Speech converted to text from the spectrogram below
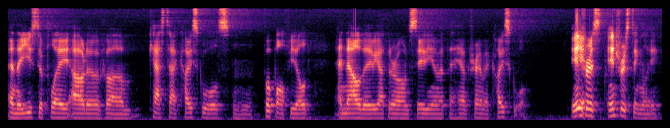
and they used to play out of um, Cass Tech High School's football field, and now they got their own stadium at the Hamtramck High School. Interest, interestingly,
